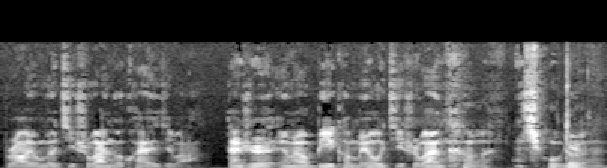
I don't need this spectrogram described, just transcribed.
不知道有没有几十万个会计吧。但是 MLB 可没有几十万个球员。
